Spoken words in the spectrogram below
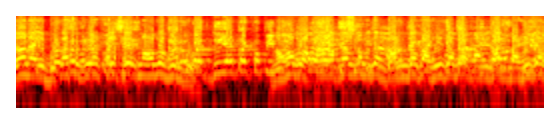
নহয় নহয় এই বোকা ছটিওৱাৰ খেল শেষ নহ'ব কিন্তু। নহ'ব কাৰণ আপোনালোকৰ মাজত দণ্ড বাঢ়ি যাব সংঘাত বাঢ়ি যাব।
